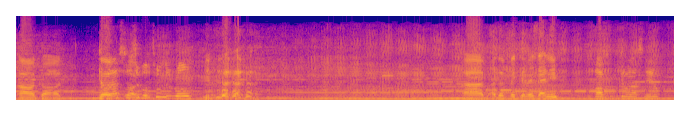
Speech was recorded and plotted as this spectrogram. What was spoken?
oh god. Yeah, Look, that's just look. about toilet roll. um, I don't think there is any. Apart from going that's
